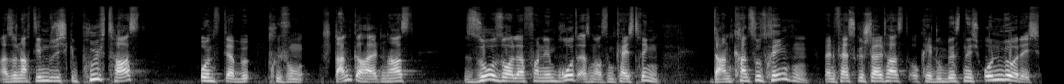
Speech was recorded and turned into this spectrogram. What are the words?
also nachdem du dich geprüft hast und der Prüfung standgehalten hast, so soll er von dem Brot essen, aus dem Kelch trinken. Dann kannst du trinken, wenn du festgestellt hast, okay, du bist nicht unwürdig.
